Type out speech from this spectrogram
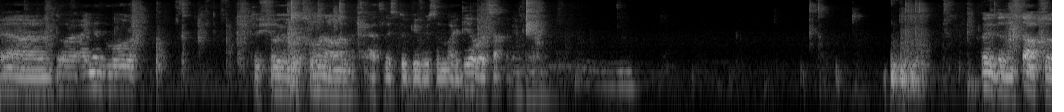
uh, I need more to show you what's going on, at least to give you some idea what's happening here. But it doesn't stop, so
